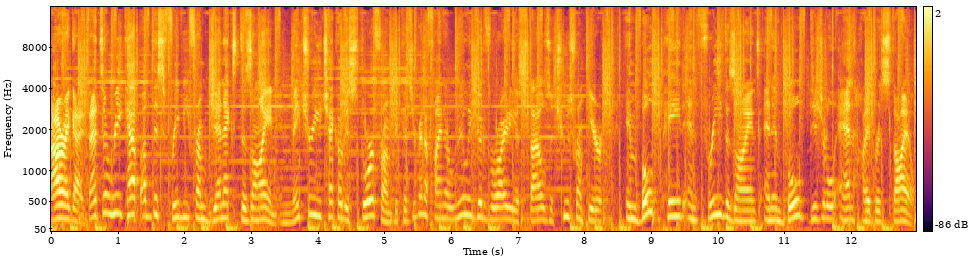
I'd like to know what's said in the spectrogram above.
Alright guys, that's a recap of this freebie from Genex Design, and make sure you check out his storefront because you're going to find a really good variety of styles to choose from here in both paid and free designs and in both digital and hybrid styles.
